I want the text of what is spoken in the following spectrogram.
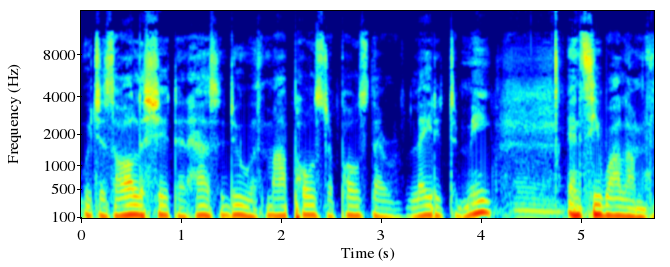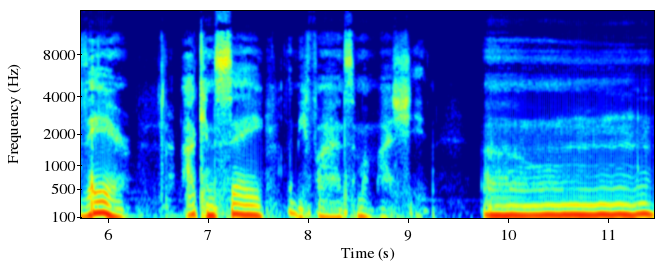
which is all the shit that has to do with my post or posts that are related to me. And see, while I'm there, I can say, let me find some of my shit. Um,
